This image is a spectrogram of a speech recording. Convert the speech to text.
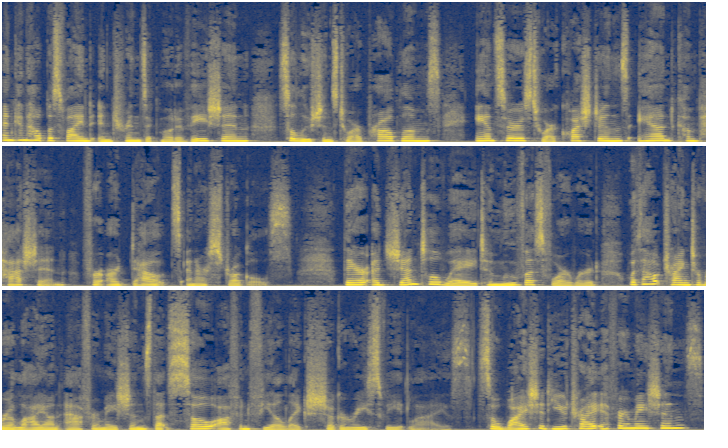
and can help us find intrinsic motivation, solutions to our problems, answers to our questions, and compassion for our doubts and our struggles. They're a gentle way to move us forward without trying to rely on affirmations that so often feel like sugary sweet lies. So, why should you try iffirmations?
